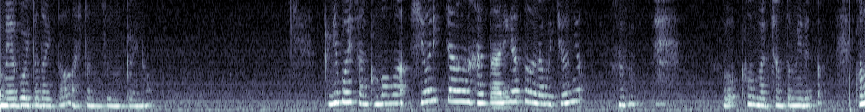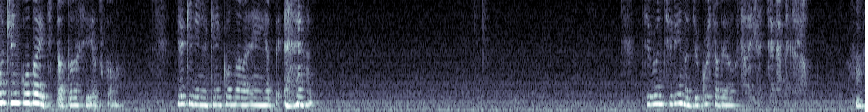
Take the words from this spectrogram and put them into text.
日名簿いただいた？明日のズーム会の。影ボイさんこんばんは。しおりちゃんハートありがとう。ラブチューニョお今度はちゃんと見れた。この健康第一って新しいやつかな。ゆきりんが健康ならええんやって。自分チリンの10個下だよそれ言っちゃダメだ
